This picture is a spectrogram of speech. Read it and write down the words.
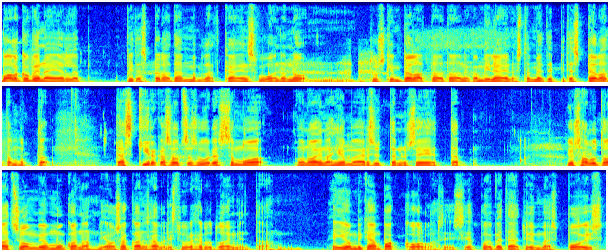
Valko-Venäjälle pitäisi pelata mm ensi vuonna. No tuskin pelataan, tai ainakaan minä en sitä mieltä, että pitäisi pelata, mutta tässä kirkasotsaisuudessa mua on aina hieman ärsyttänyt se, että jos halutaan, että Suomi on mukana ja osa kansainvälistä urheilutoimintaa, ei ole mikään pakko olla, siis sieltä voi vetäytyä myös pois.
